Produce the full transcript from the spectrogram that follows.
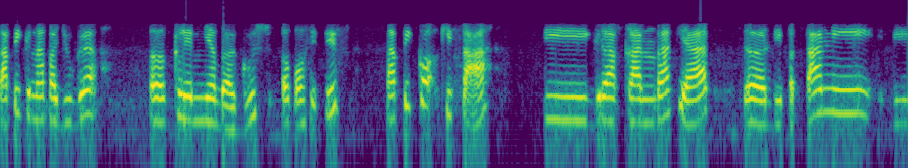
Tapi kenapa juga uh, klaimnya bagus, uh, positif, tapi kok kita di gerakan rakyat uh, di petani, di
